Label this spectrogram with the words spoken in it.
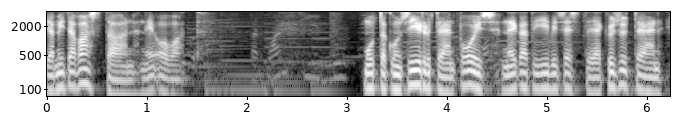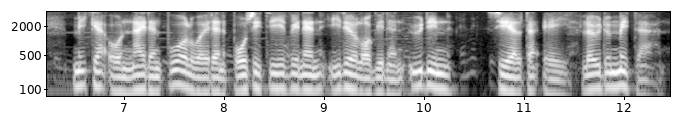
ja mitä vastaan ne ovat. Mutta kun siirrytään pois negatiivisesta ja kysytään, mikä on näiden puolueiden positiivinen ideologinen ydin, sieltä ei löydy mitään.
